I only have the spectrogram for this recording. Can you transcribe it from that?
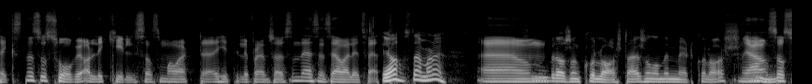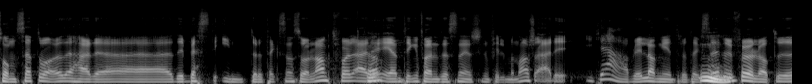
introtekstene så så vi alle killsa som har vært eh, hittil i franchisen. Det syns jeg var litt fett. Ja, stemmer det. Um, Bra sånn kollasj der, sånn animert kollasj. Ja, mm. så sånn sett var jo det her eh, de beste introtekstene så langt. For er det én ting i Final Destination-filmen har, så er det jævlig lange introtekster. Mm. Du føler at du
